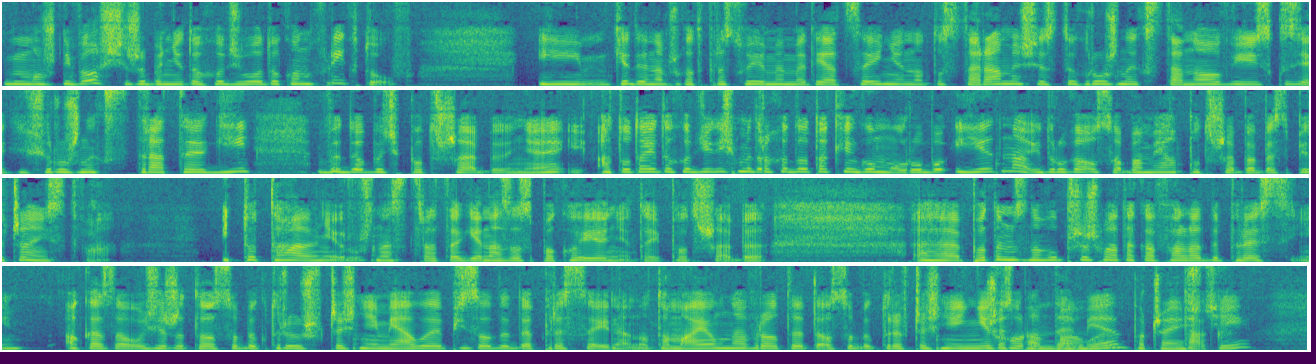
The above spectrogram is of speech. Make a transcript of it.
możliwości, żeby nie dochodziło do konfliktów. I kiedy na przykład pracujemy mediacyjnie, no to staramy się z tych różnych stanowisk, z jakichś różnych strategii wydobyć potrzeby, nie? A tutaj dochodziliśmy trochę do takiego muru, bo i jedna i druga osoba miała potrzebę bezpieczeństwa. I totalnie różne strategie na zaspokojenie tej potrzeby. E, potem znowu przyszła taka fala depresji. Okazało się, że te osoby, które już wcześniej miały epizody depresyjne, no to mają nawroty. Te osoby, które wcześniej nie Przez chorowały. pandemię po części? Tak.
